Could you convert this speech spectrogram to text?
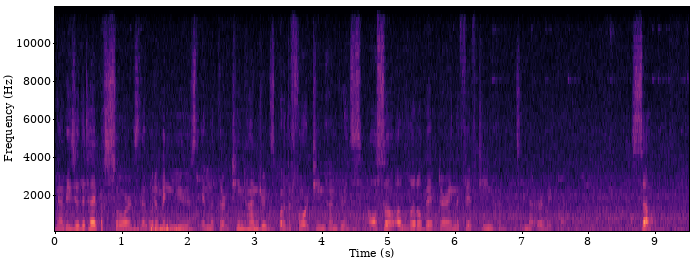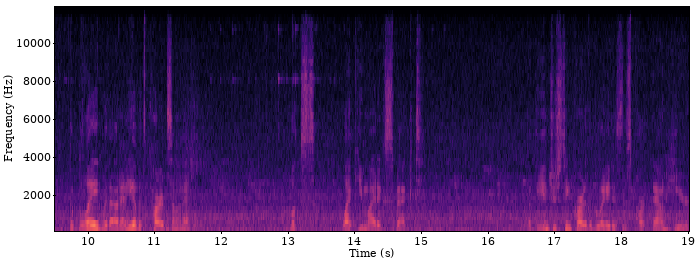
Now these are the type of swords that would have been used in the 1300s or the 1400s, also a little bit during the 1500s in the early part. So, the blade without any of its parts on it looks like you might expect. But the interesting part of the blade is this part down here.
